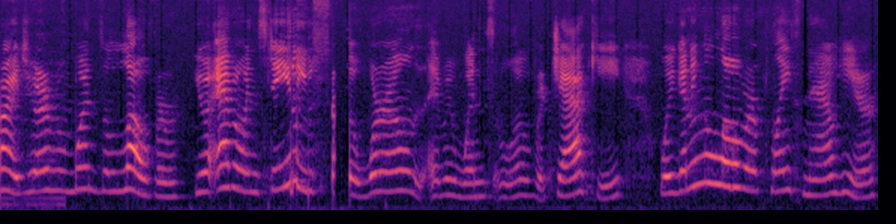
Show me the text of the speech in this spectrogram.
Alright, you're everyone's all over. You're everyone's daily the world, everyone's all over. Jackie, we're getting all over place now here.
